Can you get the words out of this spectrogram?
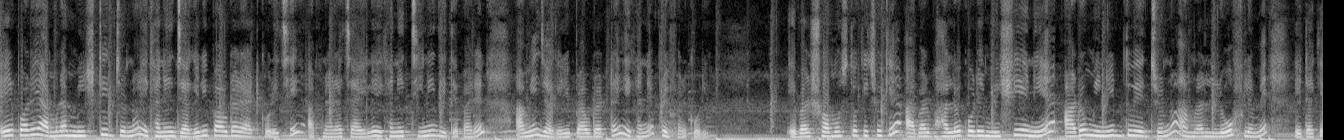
এরপরে আমরা মিষ্টির জন্য এখানে জাগেরি পাউডার অ্যাড করেছি। আপনারা চাইলে এখানে চিনি দিতে পারেন। আমি জাগেরি পাউডারটাই এখানে প্রেফার করি। এবার সমস্ত কিছুকে আবার ভালো করে মিশিয়ে নিয়ে আরও মিনিট দুয়ের জন্য আমরা লো ফ্লেমে এটাকে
